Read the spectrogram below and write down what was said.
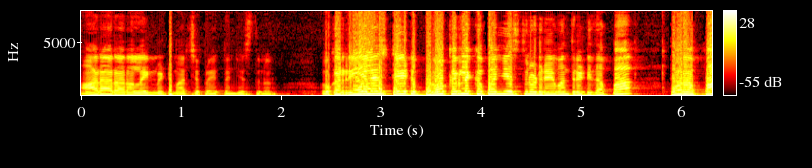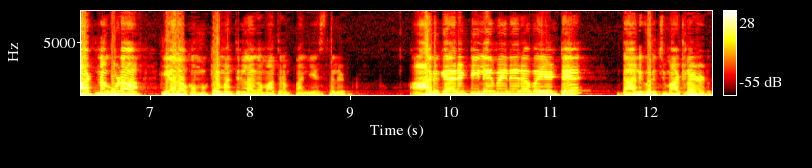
ఆర్ఆర్ఆర్ అలైన్మెంట్ మార్చే ప్రయత్నం చేస్తున్నారు. ఒక రియల్ ఎస్టేట్ బ్రోకర్ లెక్క పనిచేస్తున్నాడు రేవంత్ రెడ్డి తప్ప పొరపాటున కూడా ఇవాళ ఒక ముఖ్యమంత్రి లాగా మాత్రం పనిచేస్తలేడు. ఆరు గ్యారంటీలు ఏమైనా రాబాయి అంటే దాని గురించి మాట్లాడాడు.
